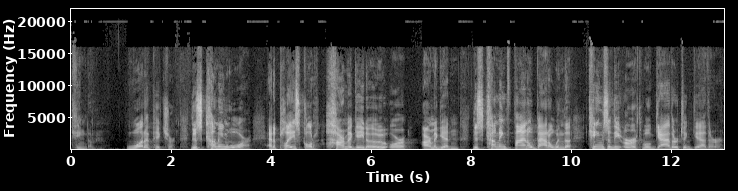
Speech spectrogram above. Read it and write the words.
kingdom. What a picture. This coming war at a place called Har Megiddo or Armageddon, this coming final battle when the kings of the earth will gather together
